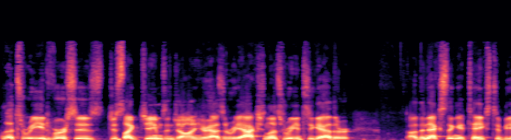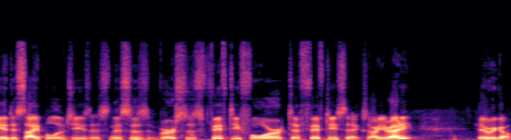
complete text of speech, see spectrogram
let's read verses, just like James and John here has a reaction. Let's read together uh, the next thing it takes to be a disciple of Jesus. And this is verses 54 to 56. Are you ready? Here we go.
